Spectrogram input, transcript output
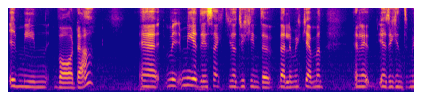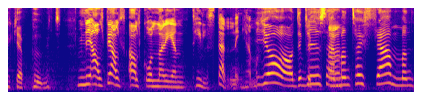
i min vardag. Eh, med- med det sagt, jag dricker inte väldigt mycket. Men, eller jag dricker inte mycket, punkt. Men ni är alltid al- alkohol när det är en tillställning hemma? Ja, det blir Typ, så här, ja. man tar ju fram, man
